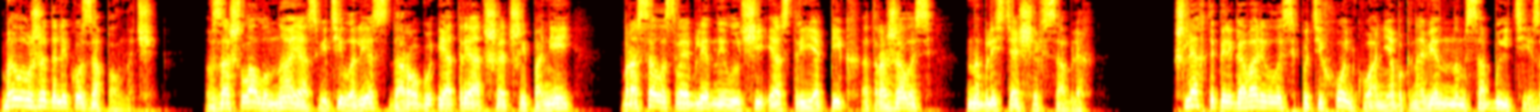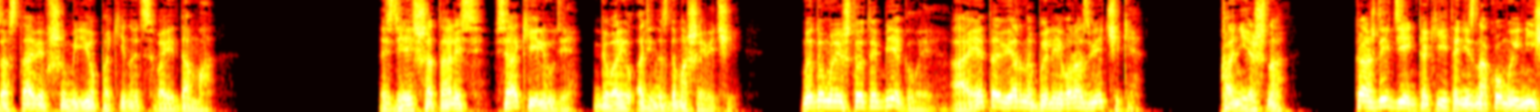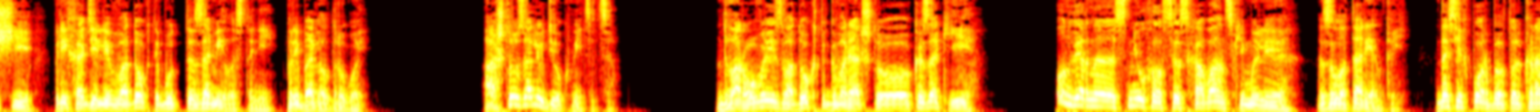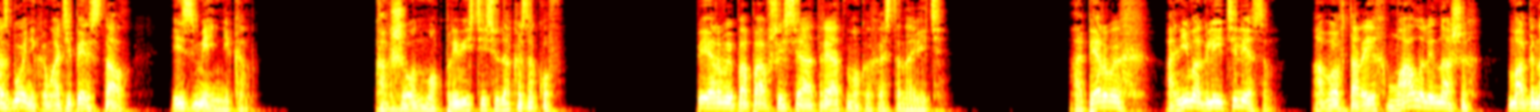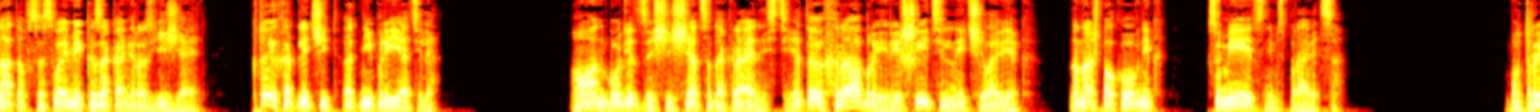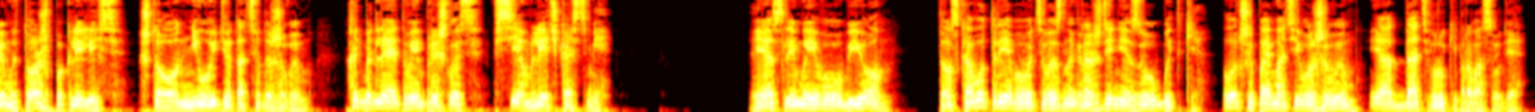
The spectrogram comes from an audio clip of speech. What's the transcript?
Было уже далеко за полночь. Взошла луна и осветила лес, дорогу и отряд, шедший по ней, бросала свои бледные лучи и острия пик, отражалась на блестящих саблях. Шляхта переговаривалась потихоньку о необыкновенном событии, заставившем ее покинуть свои дома. «Здесь шатались всякие люди», — говорил один из Домашевичей. Мы думали, что это беглые, а это, верно, были его разведчики. Конечно. Каждый день какие-то незнакомые нищие приходили в Вадокты, будто за милостыней, прибавил другой. А что за люди у Кмитцица? Дворовые из Вадокта говорят, что казаки. Он, верно, снюхался с Хованским или Золотаренкой. До сих пор был только разбойником, а теперь стал изменником. Как же он мог привести сюда казаков? Первый попавшийся отряд мог их остановить. Во-первых, они могли идти лесом, а во-вторых, мало ли наших магнатов со своими казаками разъезжает. Кто их отличит от неприятеля? Он будет защищаться до крайности. Это храбрый, решительный человек. Но наш полковник сумеет с ним справиться. Бутрымы тоже поклялись, что он не уйдет отсюда живым. Хоть бы для этого им пришлось всем лечь костьми. Если мы его убьем, то с кого требовать вознаграждения за убытки? Лучше поймать его живым и отдать в руки правосудия.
